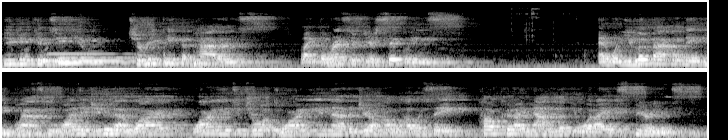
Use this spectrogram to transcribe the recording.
you can continue to repeat the patterns like the rest of your siblings. And when you look back one day people ask you, why did you do that? Why, why are you into drugs? Why are you in and out of jail? I, I would say, how could I not look at what I experienced?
